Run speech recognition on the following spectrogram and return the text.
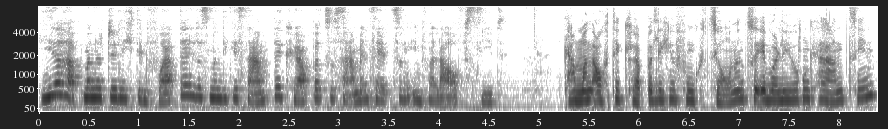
Hier hat man natürlich den Vorteil, dass man die gesamte Körperzusammensetzung im Verlauf sieht. Kann man auch die körperlichen Funktionen zur Evaluierung heranziehen?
